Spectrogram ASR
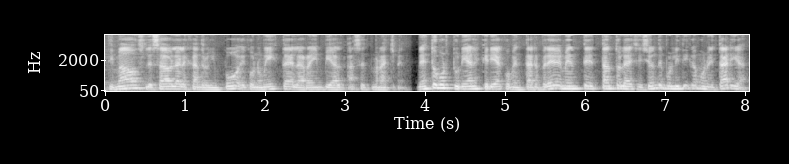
Estimados, les habla Alejandro Guimpo, economista de la Vial Asset Management. En esta oportunidad les quería comentar brevemente tanto la decisión de política monetaria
